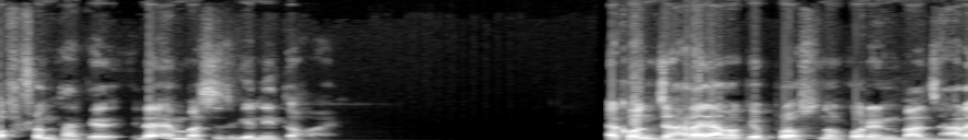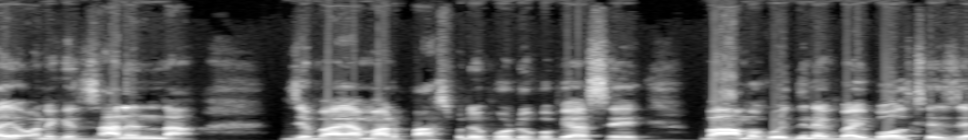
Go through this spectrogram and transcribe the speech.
অপশন থাকে, এটা এম্বাসি থেকে নিতে হয়। এখন যারাই আমাকে প্রশ্ন করেন বা যারাই অনেকে জানেন না যে, ভাই, আমার পাসপোর্টের ফটোকপি আছে বা আমাকে ওই দিন এক ভাই বলছে যে,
